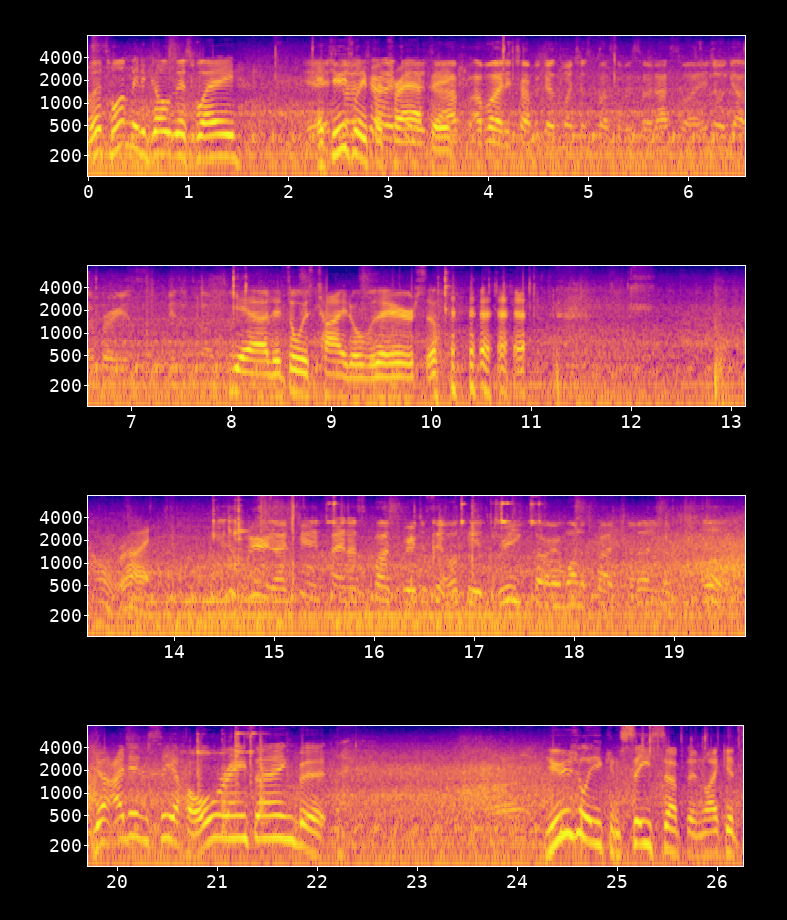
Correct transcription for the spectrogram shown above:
well, it's wanting me to go this way. Yeah, It's usually for try to- to- traffic. to avoid the traffic as much as possible. So so that's why. You know, Gatlinburg is busy tonight. Yeah, it's always tight over there, so. All right. Just weird. I can't find a spot where to say, okay, it's rigged or I want to touch. I don't even. Oh. Yeah, I didn't see a hole or anything, but Alright. usually you can see something like it's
